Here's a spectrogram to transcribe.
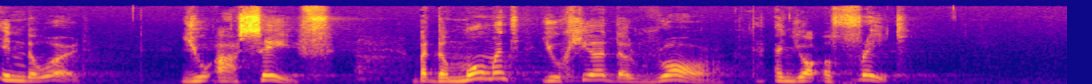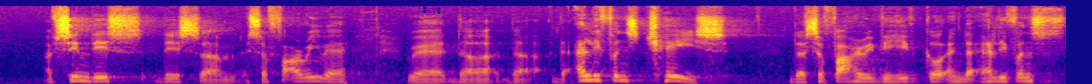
in the Word, you are safe. But the moment you hear the roar and you're afraid, I've seen this, this um, safari where, where the, the, the elephants chase the safari vehicle and the elephants,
